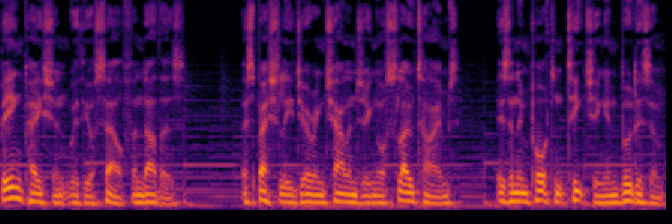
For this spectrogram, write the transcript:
Being patient with yourself and others, especially during challenging or slow times, is an important teaching in Buddhism.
